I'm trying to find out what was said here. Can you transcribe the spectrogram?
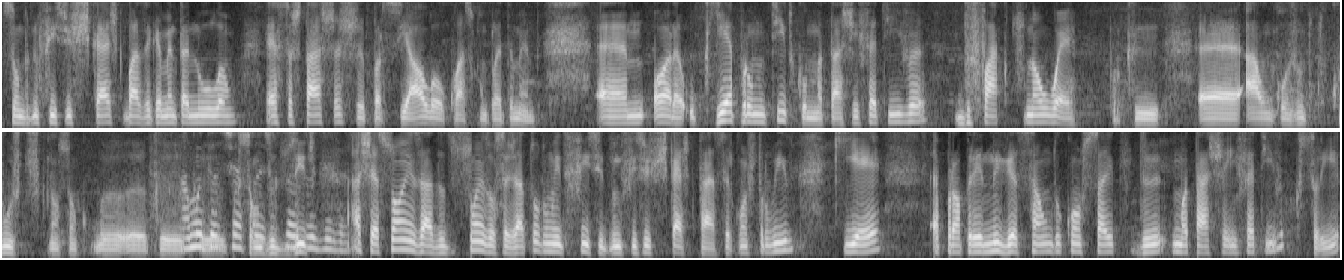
são benefícios fiscais que basicamente anulam essas taxas, parcial ou quase completamente. Um, ora, o que é prometido como uma taxa efetiva, de facto não o é porque uh, há um conjunto de custos que não são uh, que, há muitas que, que são deduzidos. Que são há exceções, há deduções, ou seja, há todo um edifício de benefícios fiscais que está a ser construído, que é a própria negação do conceito de uma taxa efetiva, que seria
